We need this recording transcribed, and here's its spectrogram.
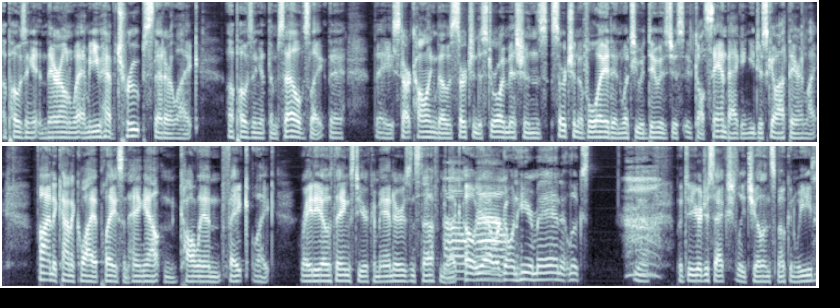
opposing it in their own way. I mean, you have troops that are like opposing it themselves. Like they, they start calling those search and destroy missions search and avoid. And what you would do is just, it's called sandbagging. You just go out there and like find a kind of quiet place and hang out and call in fake like radio things to your commanders and stuff and be like, Oh, oh yeah, we're going here, man. It looks, you know, but you're just actually chilling, smoking weed.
